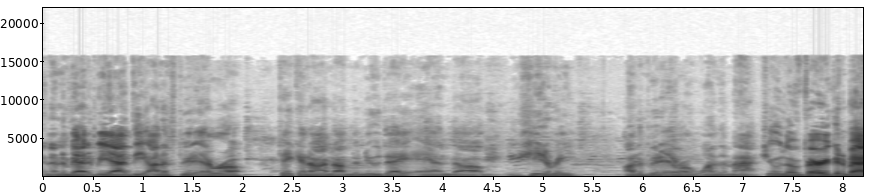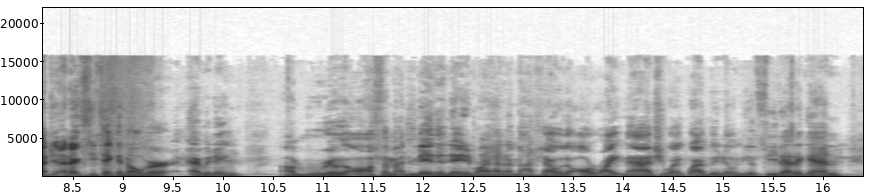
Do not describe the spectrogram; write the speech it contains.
and then we had, we had the Undisputed Era taking on um, the New Day and um, Machinery. Undisputed Era won the match. It was a very good match. NXT taking over everything. Um, really awesome match. Miz and Danny Bryan had a match. That was an alright match. Like, why we don't need to see that again?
